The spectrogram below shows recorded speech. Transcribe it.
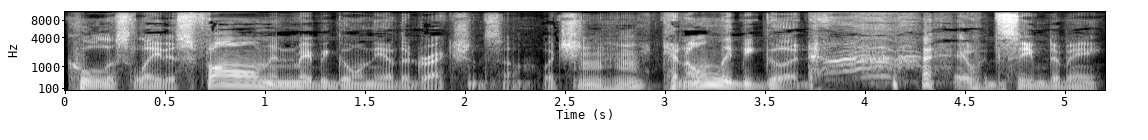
coolest, latest phone and maybe going the other direction some, which can only be good, it would seem to me.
